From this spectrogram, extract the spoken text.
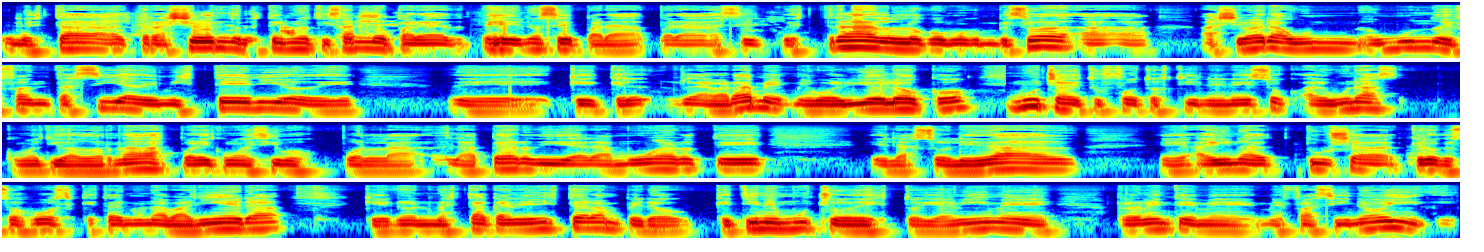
lo está trayendo, lo está hipnotizando para, eh, no sé, para, para secuestrarlo, como que empezó a, llevar a un, mundo de fantasía, de misterio, de, que, la verdad me, volvió loco. Muchas de tus fotos tienen eso, algunas, como te digo, adornadas por ahí, como decimos, por la, la pérdida, la muerte, eh, la soledad. Eh, hay una tuya, creo que sos vos, que está en una bañera, que no, no, está acá en el Instagram, pero que tiene mucho de esto. Y a mí me realmente me, fascinó y,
